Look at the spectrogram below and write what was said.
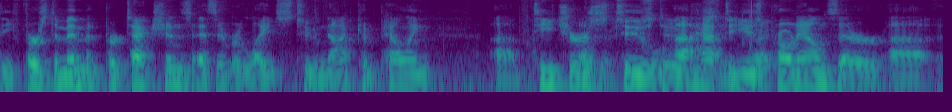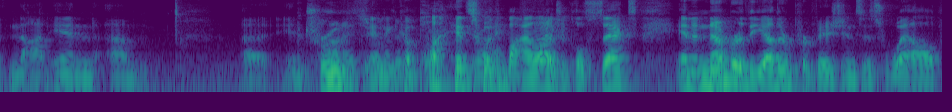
the First Amendment protections as it relates to not compelling uh, teachers Other to uh, have to use right. pronouns that are uh, not in. Um, uh, in truth and in compliance right, with biological sex and a number of the other provisions as well.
